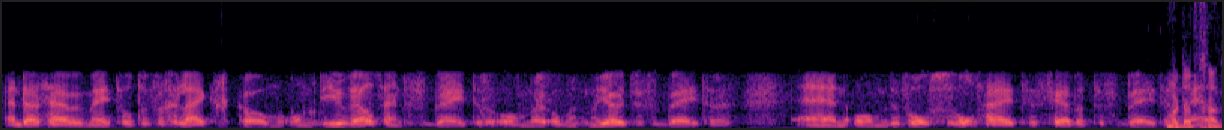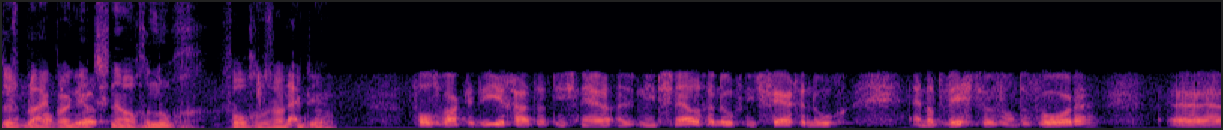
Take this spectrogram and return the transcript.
En daar zijn we mee tot een vergelijk gekomen om dierwelzijn te verbeteren, om, uh, om het milieu te verbeteren en om de volksgezondheid verder te verbeteren. Maar dat gaat dus blijkbaar niet snel genoeg, volgens Wakker Dier. Nee, volgens Wakker Dier gaat het niet snel, niet snel genoeg, niet ver genoeg. En dat wisten we van tevoren. Uh,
